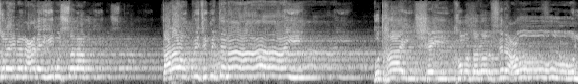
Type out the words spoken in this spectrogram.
সুলাইমান আলাইহিমুসসালাম তারাও পৃথিবীতে নাই। কোথায় সেই ক্ষমতাধর ফেরাউন?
